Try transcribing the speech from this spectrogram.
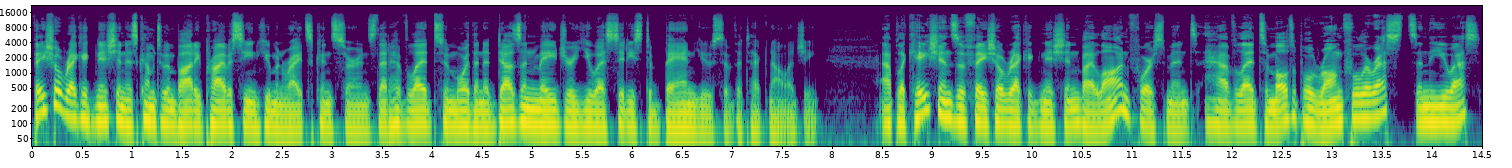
Facial recognition has come to embody privacy and human rights concerns that have led to more than a dozen major U.S. cities to ban use of the technology. Applications of facial recognition by law enforcement have led to multiple wrongful arrests in the U.S.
